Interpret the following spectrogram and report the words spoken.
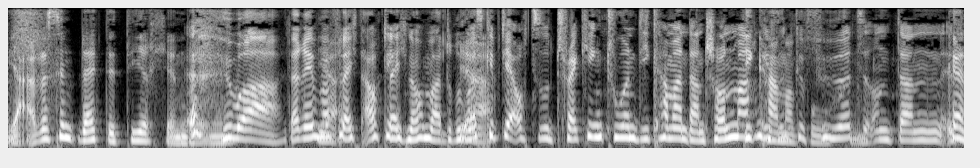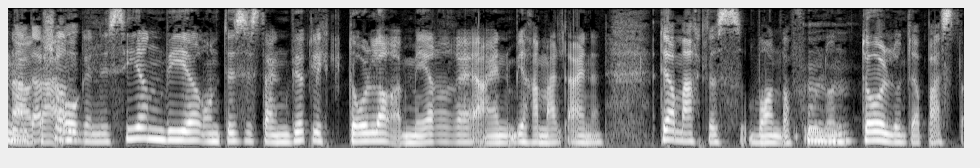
Ja. Ja, das sind nette Tierchen. Wow, da reden wir vielleicht auch gleich nochmal drüber. Es gibt ja auch so Tracking-Touren, die kann man dann schon machen, die, kann sind man geführt und dann ist Genau, man da da schon. organisieren wir und das ist ein wirklich toller, mehrere, ein, wir haben halt einen, der macht das wonderful Mhm. und toll und der passt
